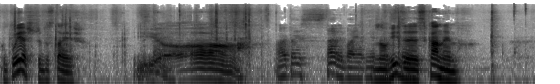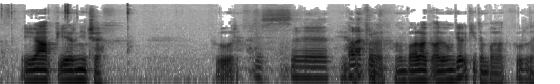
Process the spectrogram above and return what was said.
Kupujesz czy dostajesz? Ja. Ale to jest stary Bayer. nie? No widzę, skanem. Ja pierniczę. Kurde. Z y, balakiem. Ale, no, balak, ale on wielki ten balak, kurde.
